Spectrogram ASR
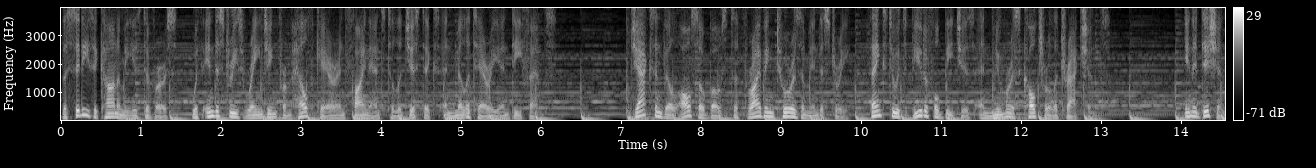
The city's economy is diverse, with industries ranging from healthcare and finance to logistics and military and defense. Jacksonville also boasts a thriving tourism industry, thanks to its beautiful beaches and numerous cultural attractions. In addition,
